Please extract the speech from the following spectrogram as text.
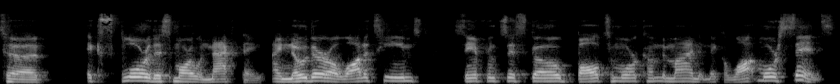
to explore this Marlon Mack thing? I know there are a lot of teams, San Francisco, Baltimore, come to mind that make a lot more sense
